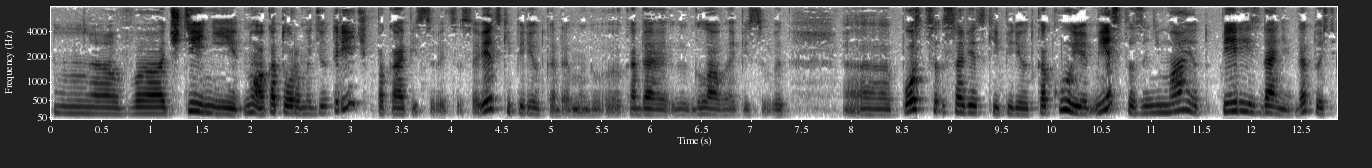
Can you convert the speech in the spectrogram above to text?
в чтении, ну, о котором идет речь, пока описывается советский период, когда, мы, когда главы описывают Э, постсоветский период, какое место занимают переиздания, да, то есть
